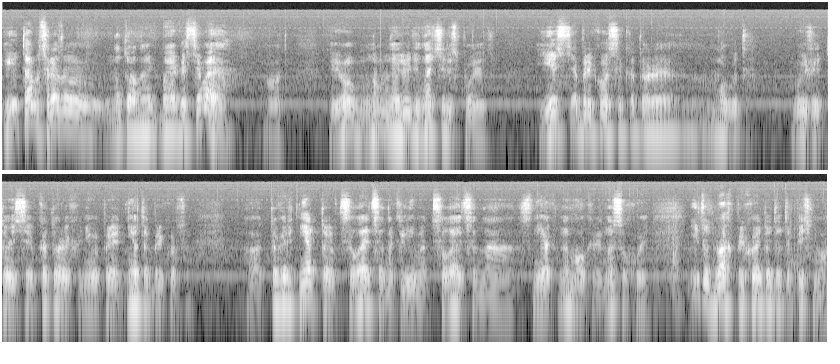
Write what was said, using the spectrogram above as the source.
и там сразу на то она моя гостевая. Вот. И умные люди начали спорить. Есть абрикосы, которые могут выжить, то есть которых не выпрямляют. Нет абрикосов. А кто говорит нет, то ссылается на климат, ссылается на снег, на мокрый, на сухой. И тут бах, приходит вот это письмо.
